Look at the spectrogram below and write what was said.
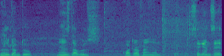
Welcome to men's doubles quarter final second set.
